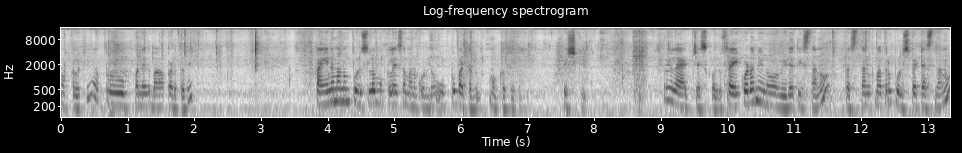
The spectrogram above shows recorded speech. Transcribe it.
ముక్కలకి అప్పుడు ఉప్పు అనేది బాగా పడుతుంది. పైన మనం పులుసులో ముక్కలు వేసామనుకోండి ఉప్పు పట్టదు ముక్కకి ఫిష్కి. సో ఇలా యాడ్ చేసుకోవాలి. ఫ్రై కూడా నేను వీడియో తీస్తాను. ప్రస్తుతానికి మాత్రం పులుసు పెట్టేస్తున్నాను.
